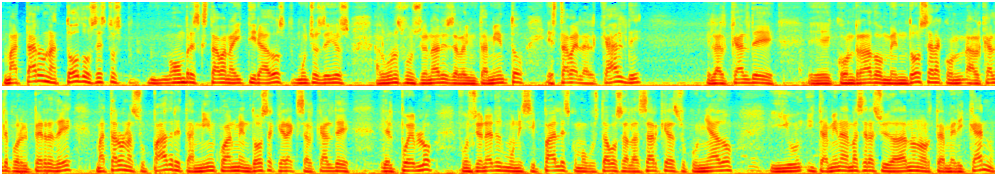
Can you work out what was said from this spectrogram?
mataron a todos estos hombres que estaban ahí tirados, muchos de ellos algunos funcionarios del ayuntamiento, estaba el alcalde, el alcalde eh, Conrado Mendoza, era alcalde por el PRD, mataron a su padre también, Juan Mendoza, que era exalcalde del pueblo, funcionarios municipales como Gustavo Salazar, que era su cuñado, y, también además era ciudadano norteamericano.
